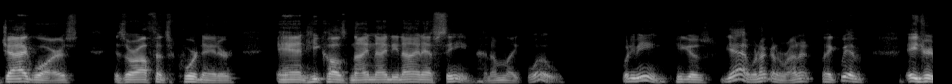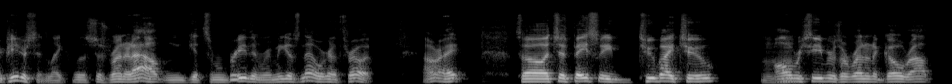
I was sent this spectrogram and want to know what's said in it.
Jaguars, is our offensive coordinator. And he calls 999 FC. And I'm like, whoa, what do you mean? He goes, yeah, we're not going to run it. Like we have Adrian Peterson. Like, let's just run it out and get some breathing room. He goes, no, we're going to throw it. All right. So it's just basically two by 2 mm-hmm. All receivers are running a go route.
